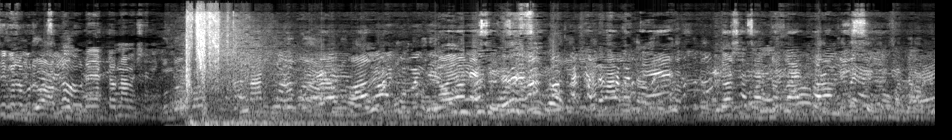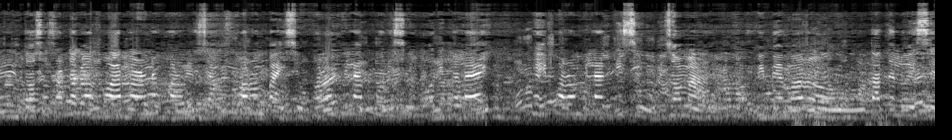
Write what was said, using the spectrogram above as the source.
যেগুলো গ্রুপ ছিল ওটা একটা নাম আসে নাই নয়ন আছে আমাকে দশ হাজার টাকার ফর্ম দিছে। দশ হাজার টাকা পোৱাৰ কাৰণে ফৰ্ম দিছে। আমি ফৰ্ম পাইছোঁ। ফৰ্ম ফিল আপ কৰিছোঁ। কৰি পেলাই সেই ফৰ্মবিলাক দিছোঁ। জমা। বি পি তাতে লৈছে।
